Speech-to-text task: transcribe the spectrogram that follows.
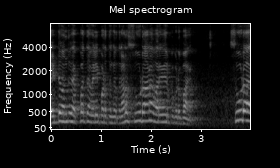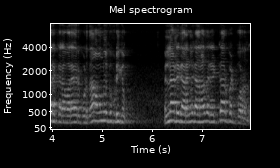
ரெட்டு வந்து வெப்பத்தை வெளிப்படுத்துங்கிறதுனால சூடான வரவேற்பு கொடுப்பாங்க. சூடாக இருக்கிற வரவேற்பு கொடுத்தா அவங்களுக்கு பிடிக்கும். வெளிநாட்டுக்காரங்களுக்கு அதனால தான் ரெட் கார்பெட் போடுறது.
